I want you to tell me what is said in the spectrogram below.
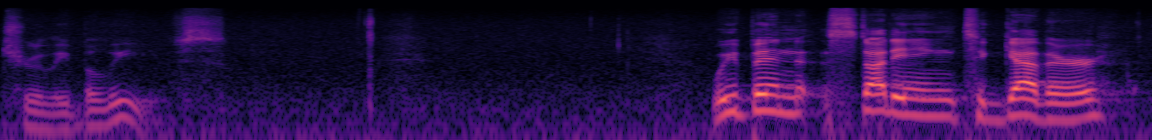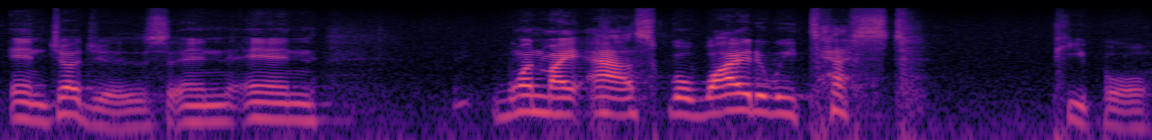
truly believes. We've been studying together in Judges, and, and one might ask, well, why do we test people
